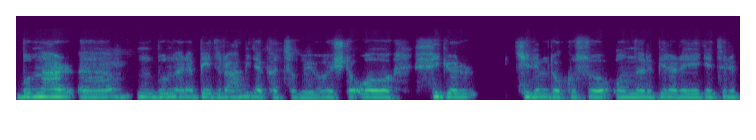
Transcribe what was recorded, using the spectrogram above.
bunlar e, bunlara Bedirahmi de katılıyor. İşte o figür kilim dokusu onları bir araya getirip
